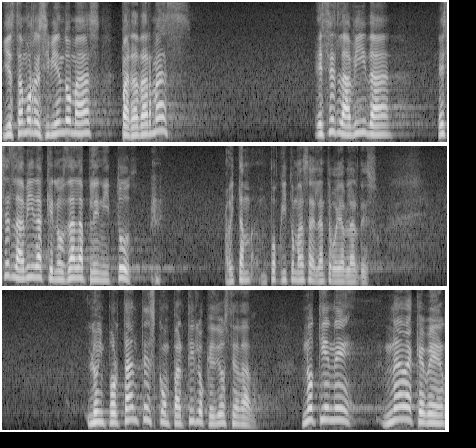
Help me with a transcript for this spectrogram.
y estamos recibiendo más para dar más. Esa es la vida, esa es la vida que nos da la plenitud. Ahorita un poquito más adelante voy a hablar de eso. Lo importante es compartir lo que Dios te ha dado no tiene nada que ver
